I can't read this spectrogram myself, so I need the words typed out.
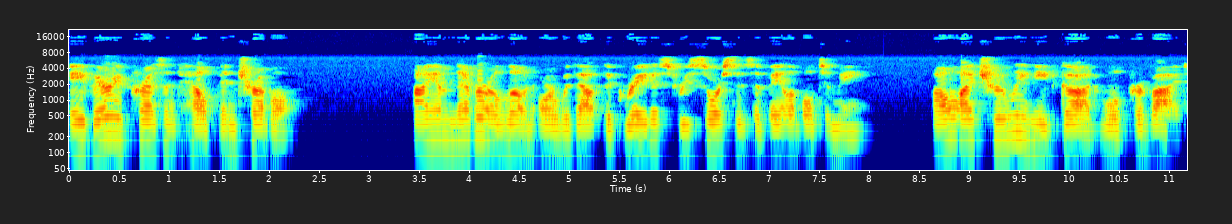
a very present help in trouble. I am never alone or without the greatest resources available to me. All I truly need God will provide.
